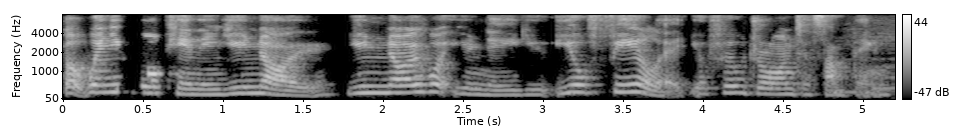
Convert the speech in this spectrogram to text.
But when you walk in and you know, you know what you need, you you'll feel it. You'll feel drawn to something.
